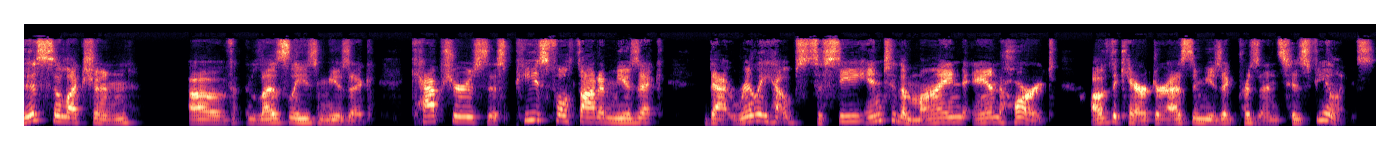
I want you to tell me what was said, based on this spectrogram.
This selection of Lesley's music captures this peaceful thought of music that really helps to see into the mind and heart of the character as the music presents his feelings.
